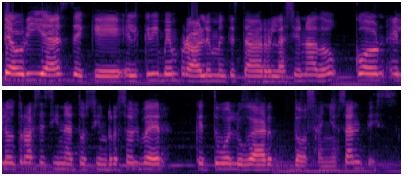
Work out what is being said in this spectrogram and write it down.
teorías de que el crimen probablemente estaba relacionado con el otro asesinato sin resolver que tuvo lugar dos años antes.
